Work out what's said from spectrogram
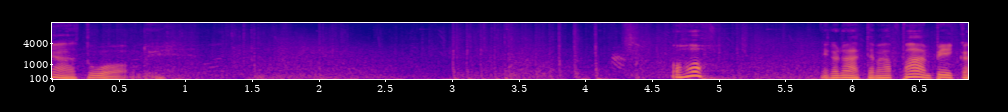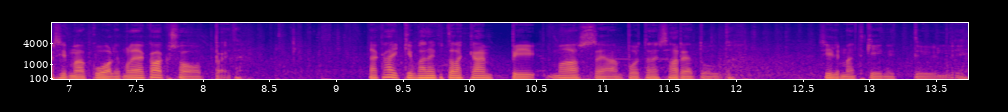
Mikä tuo oli? Oho! Niin näette, mä vähän piikkasin, mä kuolin. Mulla oli kaksi HPtä. Ja kaikki vaan niinku tuolla kämppii maassa ja ampuu tänne sarjatulta. Silmät kiinni tyyliin.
